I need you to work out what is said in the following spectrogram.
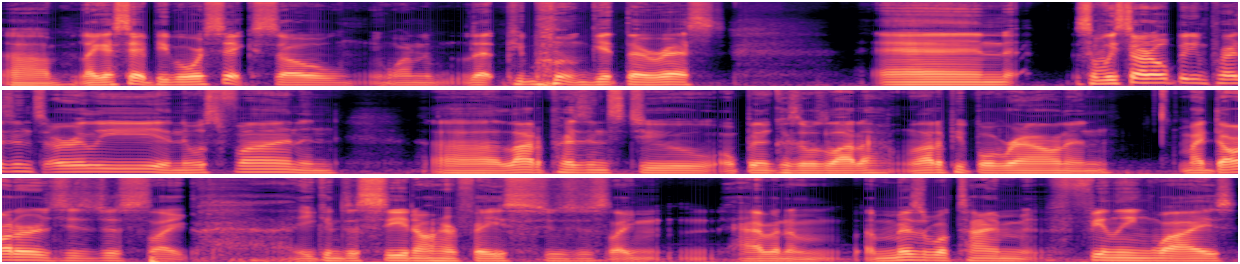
um, like I said, people were sick, so we wanted to let people get their rest. And so we started opening presents early, and it was fun, and uh, a lot of presents to open because there was a lot of a lot of people around. And my daughter is just like, you can just see it on her face. She's just like having a, a miserable time, feeling wise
